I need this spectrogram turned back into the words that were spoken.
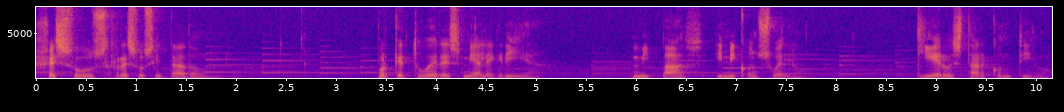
Jesús resucitado porque tú eres mi alegría, mi paz y mi consuelo. Quiero estar contigo.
